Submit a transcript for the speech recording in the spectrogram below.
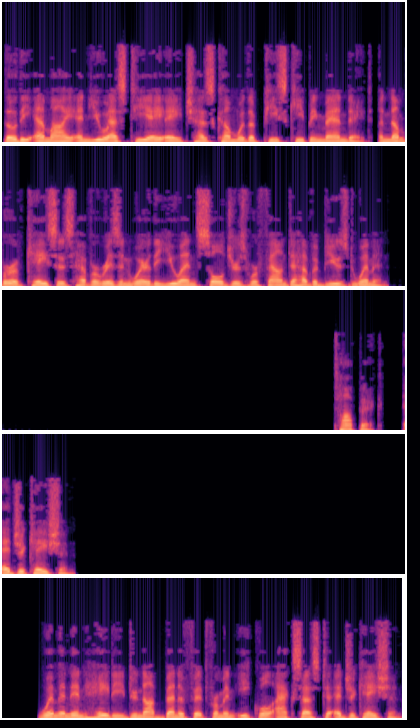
Though the MINUSTAH has come with a peacekeeping mandate, a number of cases have arisen where the UN soldiers were found to have abused women. Education Women in Haiti do not benefit from an equal access to education.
